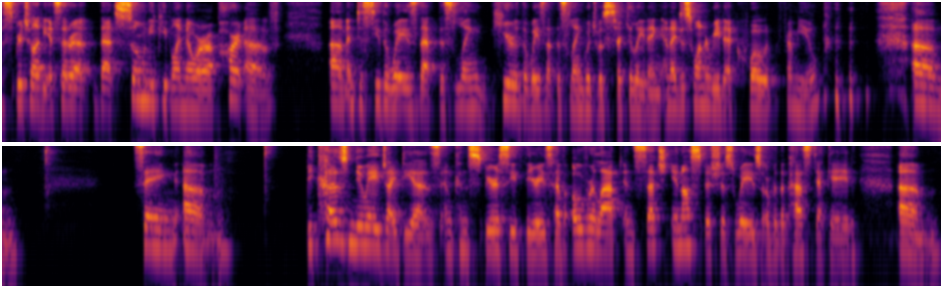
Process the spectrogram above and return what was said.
spirituality, etc., that so many people I know are a part of. Um, and to see the ways that this ling hear the ways that this language was circulating. And I just want to read a quote from you. um, saying, um, because New Age ideas and conspiracy theories have overlapped in such inauspicious ways over the past decade, um,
